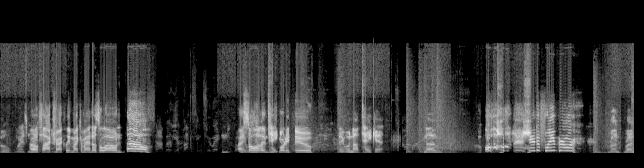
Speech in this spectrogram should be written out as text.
Oh, Oh, where's my? Oh, flak track, leave my commandos alone! No! I They stole an MG42! They will not take it. No, Oh! And a flamethrower! run, run,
